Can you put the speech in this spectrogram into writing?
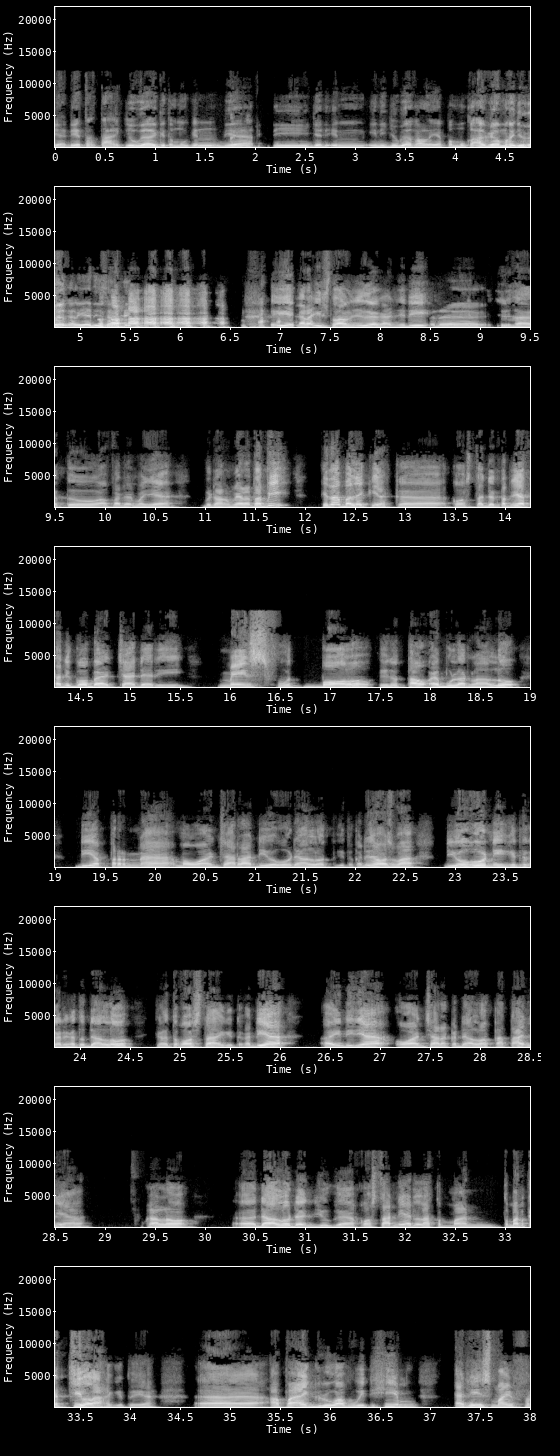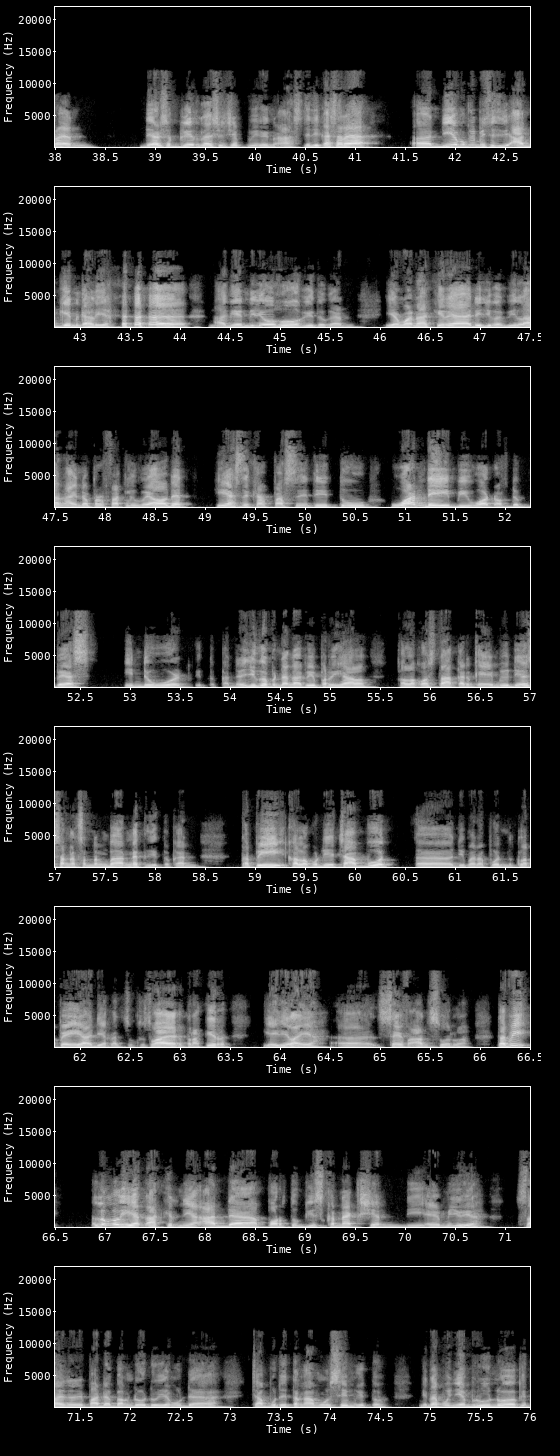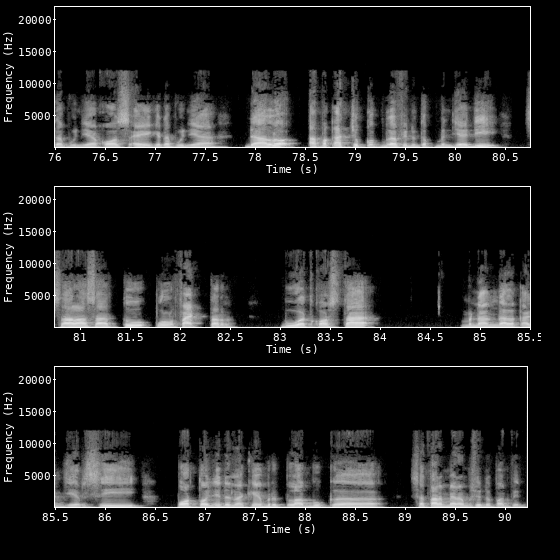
ya dia tertarik juga gitu. Mungkin dia dijadiin ini juga kali ya pemuka agama juga kali ya di sana. iya karena Islam juga kan jadi Bener. jadi satu apa namanya benang merah tapi kita balik ya ke Costa dan ternyata nih gue baca dari Maze Football itu tahu eh bulan lalu dia pernah mewawancara Diogo Dalot gitu kan dia sama-sama Diogo nih gitu kan yang satu Dalot yang satu Costa gitu kan dia eh, intinya wawancara ke Dalot katanya kalau eh, Dalo dan juga Costa ini adalah teman teman kecil lah gitu ya. Eh, apa I grew up with him and he's my friend. There's a great relationship between us. Jadi kasarnya eh, dia mungkin bisa jadi agen kali ya. agen di Yoho gitu kan. Yang mana akhirnya dia juga bilang I know perfectly well that he has the capacity to one day be one of the best in the world gitu kan. Ini juga menanggapi perihal kalau Costa akan ke MU dia sangat senang banget gitu kan. Tapi kalaupun dia cabut uh, di mana pun klubnya ya dia akan sukses. Wah yang terakhir ya inilah ya uh, safe answer lah. Tapi lu ngelihat akhirnya ada Portugis connection di MU ya selain daripada Bang Dodo yang udah cabut di tengah musim gitu. Kita punya Bruno, kita punya Kos, eh kita punya Dalo. Apakah cukup nggak Vin untuk menjadi salah satu pull factor buat Costa menanggalkan jersey Portonya dan akhirnya berlabuh ke Setan Merah musim depan, Vin?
